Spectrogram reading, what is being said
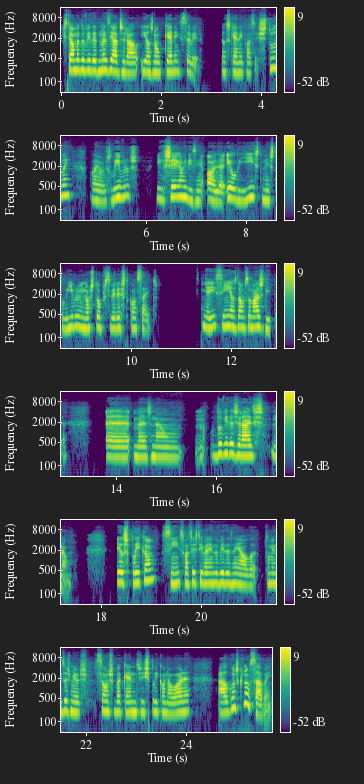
Isto é uma dúvida demasiado geral e eles não querem saber. Eles querem que vocês estudem, leiam os livros e chegam e dizem: Olha, eu li isto neste livro e não estou a perceber este conceito. E aí sim eles dão-vos uma ajudita. Uh, mas não, não. Dúvidas gerais, não. Eles explicam, sim, se vocês tiverem dúvidas em aula, pelo menos os meus são os bacanos e explicam na hora. Há alguns que não sabem.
